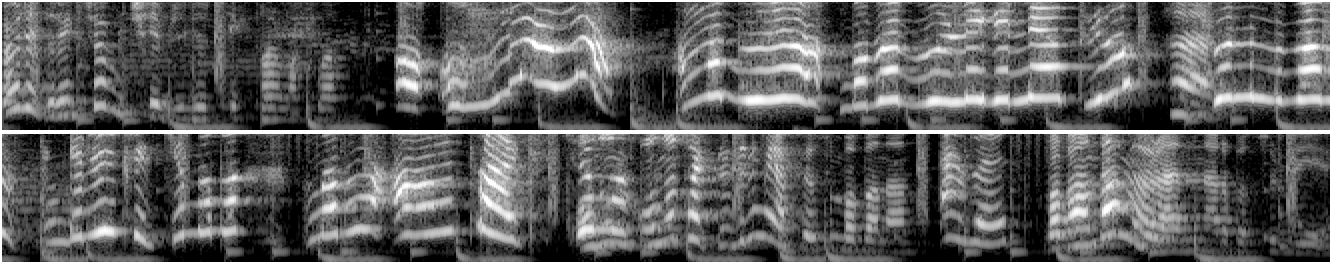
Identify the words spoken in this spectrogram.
Öyle direksiyon mu çevrilir tek parmakla? Aa, ama ama böyle baba böyle yapıyor. He. Sonra babam geri çekiyor. Baba baba ağını takıyor. Onun, onun taklidini mi yapıyorsun babanın? Evet. Babandan mı öğrendin araba sürmeyi?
